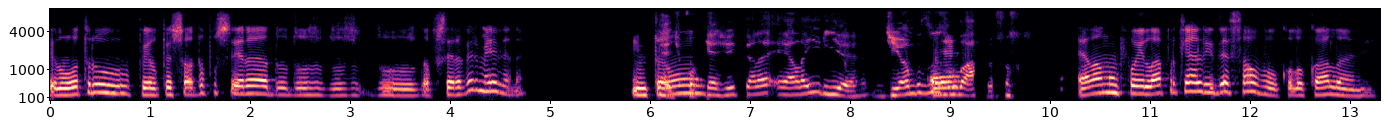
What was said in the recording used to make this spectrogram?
Pelo outro, pelo pessoal da pulseira, do, do, do, do da pulseira vermelha, né? Então, é, de qualquer jeito ela, ela iria, de ambos os é, lados. Ela não foi lá porque a líder salvou, colocou a Lani.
